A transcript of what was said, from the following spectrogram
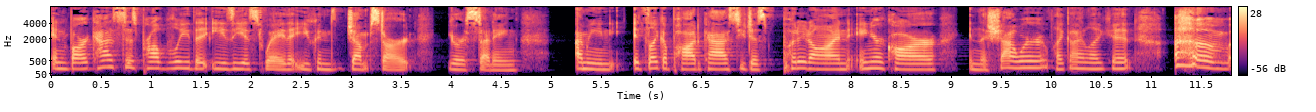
And Barcast is probably the easiest way that you can jumpstart your studying. I mean, it's like a podcast. You just put it on in your car, in the shower, like I like it, um,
